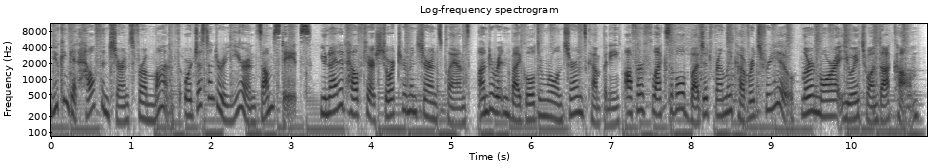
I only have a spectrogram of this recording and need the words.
you can get health insurance for a month or just under a year in some states. United Healthcare short term insurance plans, underwritten by Golden Rule Insurance Company, offer flexible, budget friendly coverage for you. Learn more at uh1.com.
